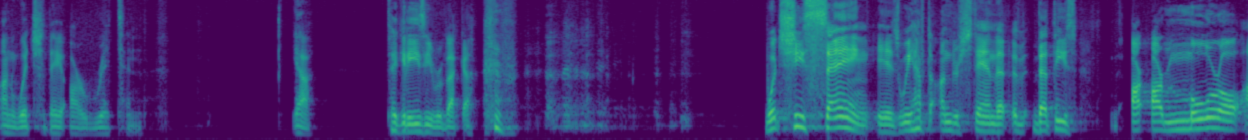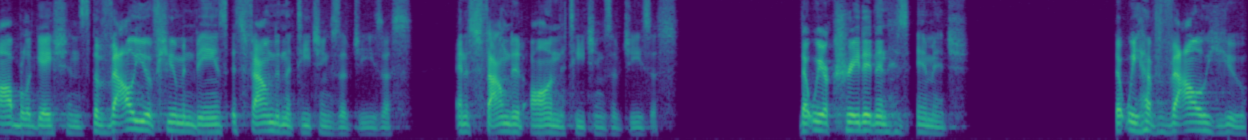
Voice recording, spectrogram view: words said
on which they are written. Yeah. Take it easy, Rebecca. what she's saying is we have to understand that, that these are, are moral obligations, the value of human beings, is found in the teachings of Jesus and is founded on the teachings of Jesus. That we are created in his image, that we have value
